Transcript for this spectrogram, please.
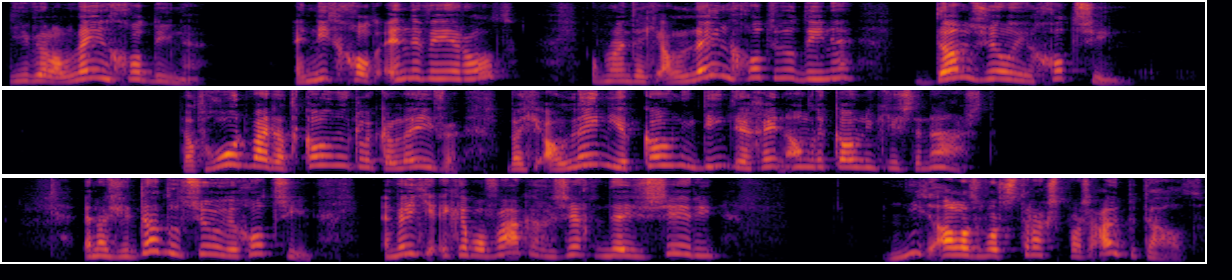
je wil alleen God dienen en niet God en de wereld, op het moment dat je alleen God wil dienen, dan zul je God zien. Dat hoort bij dat koninklijke leven. Dat je alleen je koning dient en geen andere koninkjes ernaast. En als je dat doet, zul je God zien. En weet je, ik heb al vaker gezegd in deze serie: niet alles wordt straks pas uitbetaald.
